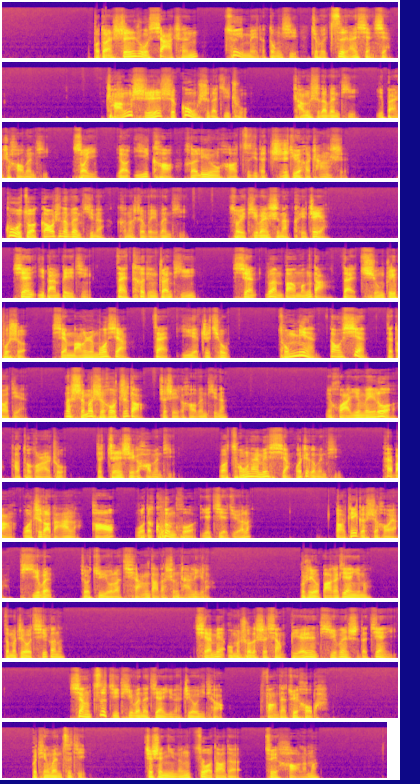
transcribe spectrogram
不断深入下沉，最美的东西就会自然显现。常识是共识的基础，常识的问题一般是好问题，所以要依靠和利用好自己的直觉和常识。故作高深的问题呢，可能是伪问题，所以提问时呢，可以这样：先一般背景，再特定专题；先乱棒猛打，再穷追不舍；先盲人摸象，再一叶知秋。从面到线再到点，那什么时候知道这是一个好问题呢？你话音未落，他脱口而出：“这真是一个好问题，我从来没想过这个问题，太棒了，我知道答案了。好，我的困惑也解决了。”到这个时候呀，提问就具有了强大的生产力了。不是有八个建议吗？怎么只有七个呢？前面我们说的是向别人提问时的建议，向自己提问的建议呢，只有一条，放在最后吧。不停问自己，这是你能做到的最好了吗？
